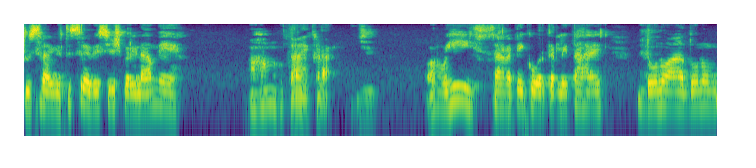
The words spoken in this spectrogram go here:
दूसरा तीसरे विशेष परिणाम में अहम होता है खड़ा। जी। और वही सारा टेक ओवर कर लेता है। दोनों आ, दोनों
